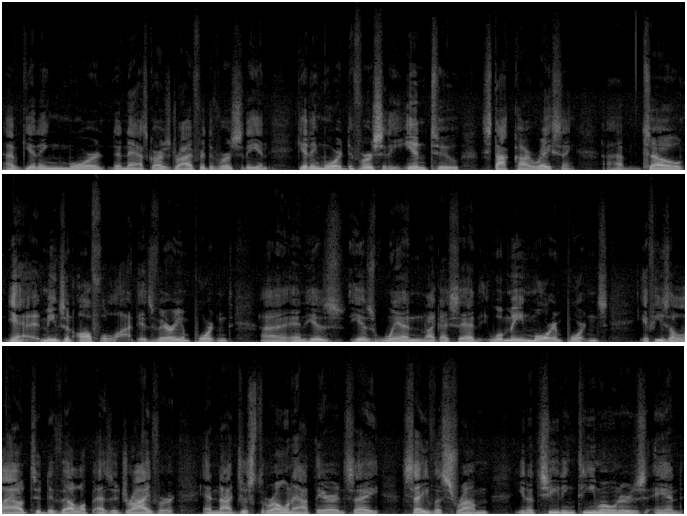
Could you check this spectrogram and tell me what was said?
of getting more the NASCAR's drive for diversity and getting more diversity into stock car racing. Um, so yeah, it means an awful lot. It's very important, uh, and his his win, like I said, will mean more importance if he's allowed to develop as a driver and not just thrown out there and say, "Save us from." you know, cheating team owners and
